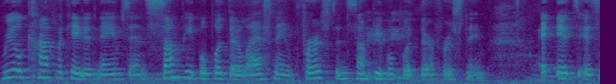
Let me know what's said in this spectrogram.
real complicated names, and some people put their last name first, and some people put their first name. It's it's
